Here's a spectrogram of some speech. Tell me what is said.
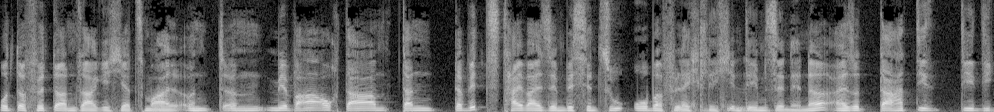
unterfüttern, sage ich jetzt mal. Und ähm, mir war auch da dann der Witz teilweise ein bisschen zu oberflächlich in mhm. dem Sinne. Ne? Also da hat die, die, die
